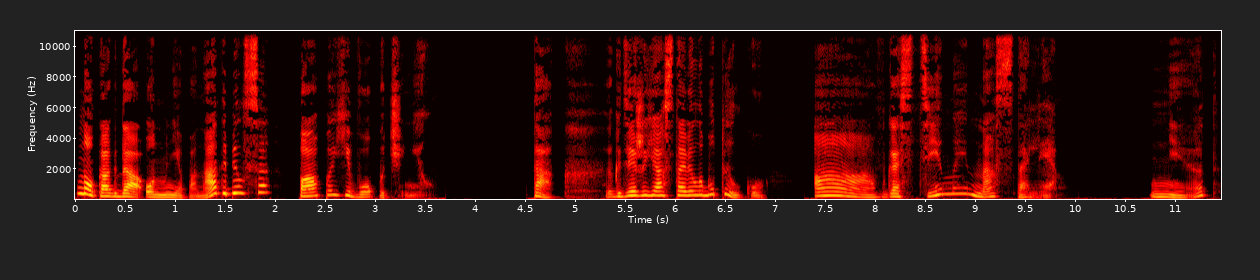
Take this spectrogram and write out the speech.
Но когда он мне понадобился, папа его починил. Так, где же я оставила бутылку? А, в гостиной на столе. Нет,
